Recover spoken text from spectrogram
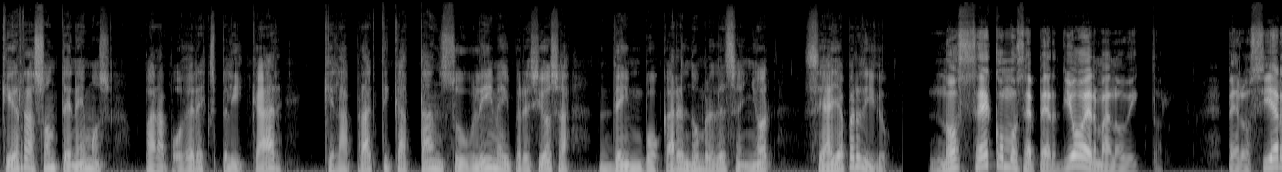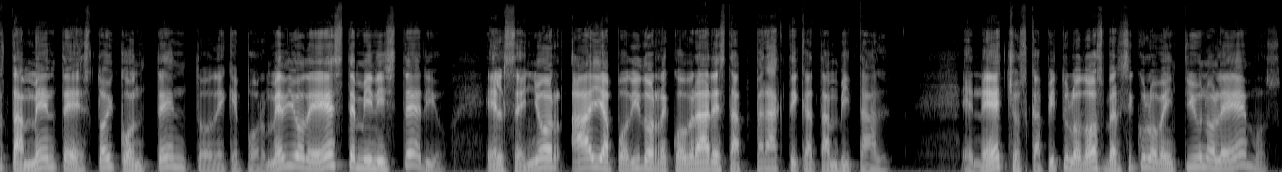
qué razón tenemos para poder explicar que la práctica tan sublime y preciosa de invocar el nombre del Señor se haya perdido? No sé cómo se perdió, hermano Víctor, pero ciertamente estoy contento de que por medio de este ministerio el Señor haya podido recobrar esta práctica tan vital. En Hechos capítulo 2 versículo 21 leemos,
